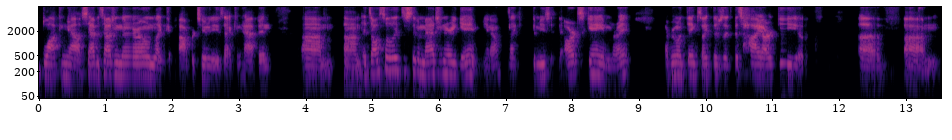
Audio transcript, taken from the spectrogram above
blocking out, sabotaging their own like opportunities that can happen. Um, um, it's also like just an imaginary game, you know, like the music, the arts game, right? Everyone thinks like there's like this hierarchy of of um,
